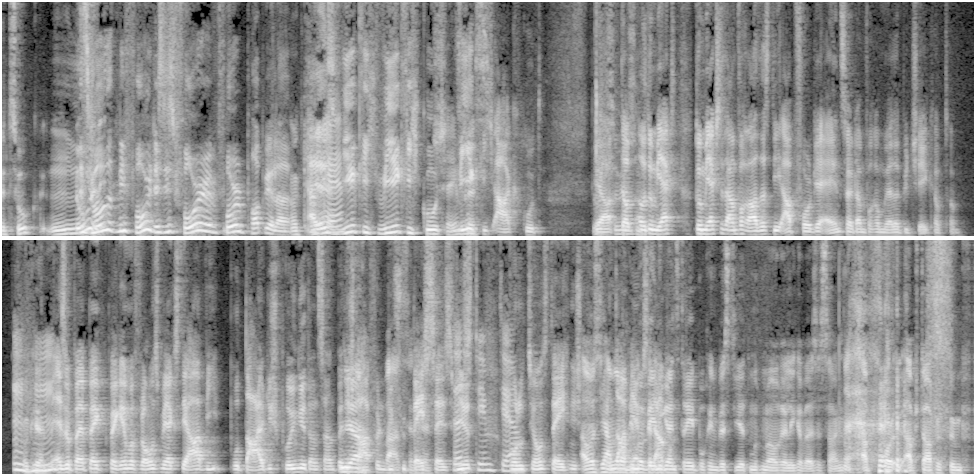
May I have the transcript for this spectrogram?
Bezug. Null. Das wundert mich voll, das ist voll, voll popular. Okay. Also das ist wirklich, wirklich gut. Shameless. Wirklich arg gut. Ja, da, aber du merkst, du merkst halt einfach auch, dass die Abfolge 1 halt einfach ein Mörderbudget gehabt haben. Okay. Mhm. Also bei, bei, bei Game of Thrones merkst du ja auch, wie brutal die Sprünge dann sind bei den ja, Staffeln, Wahnsinn, wie viel besser es wird, stimmt, ja. produktionstechnisch. Aber sie haben dann auch immer weniger ins Drehbuch investiert, muss man auch ehrlicherweise sagen, ab, ab Staffel 5.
